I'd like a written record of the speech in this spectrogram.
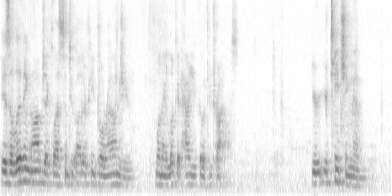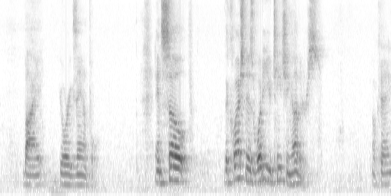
is a living object lesson to other people around you when they look at how you go through trials. You're, you're teaching them by your example. And so the question is what are you teaching others? Okay?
